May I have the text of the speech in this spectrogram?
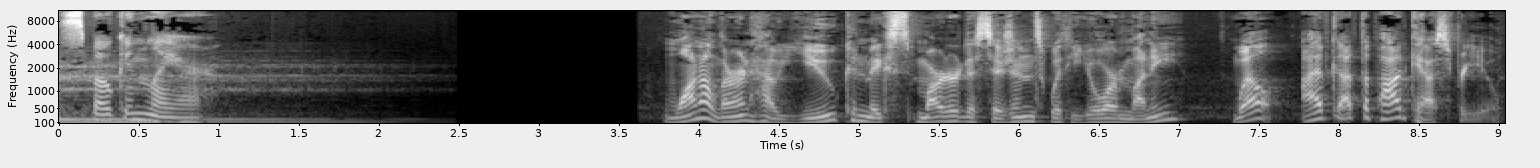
Spoken Layer. Want to learn how you can make smarter decisions with your money? Well, I've got the podcast for you.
